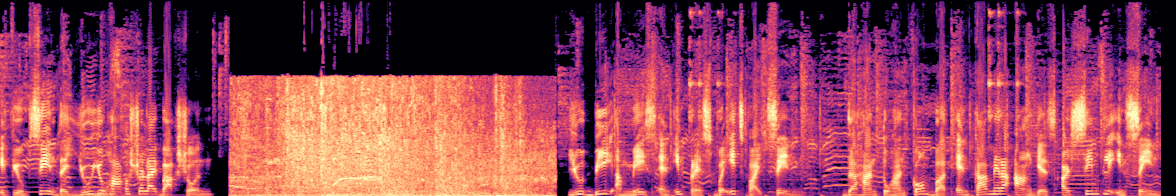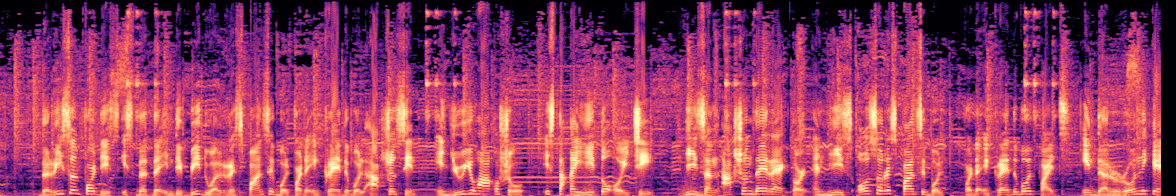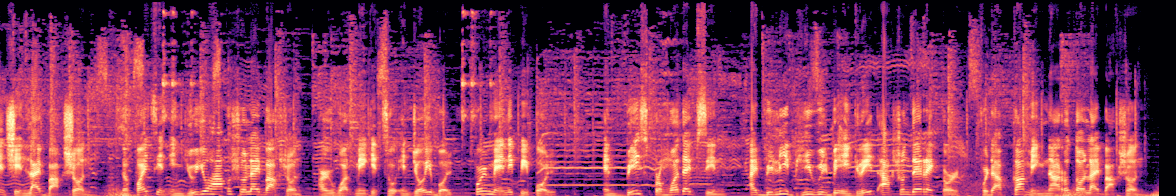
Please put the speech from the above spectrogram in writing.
if you've seen the Yu Yu Hakusho live action, you'd be amazed and impressed by its fight scene. The hand-to-hand combat and camera angles are simply insane. The reason for this is that the individual responsible for the incredible action scene in Yu Yu Hakusho is Takehito Oichi. He's an action director and he is also responsible for the incredible fights in the Rurouni Kenshin live action. The fight scene in Yu Yu Hakusho live action are what make it so enjoyable for many people. And based from what I've seen, I believe he will be a great action director for the upcoming Naruto live action.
